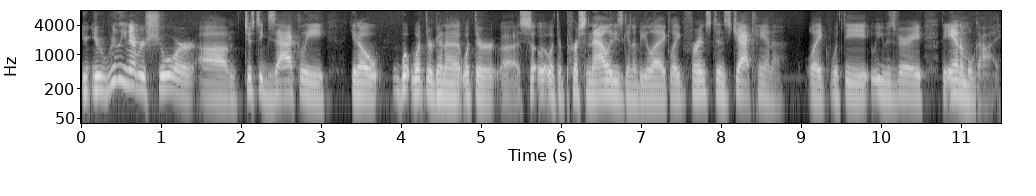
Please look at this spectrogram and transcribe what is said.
you- you're really never sure um, just exactly you know what, what they're gonna what their uh, so, what their personality is gonna be like like for instance jack hanna like with the he was very the animal guy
